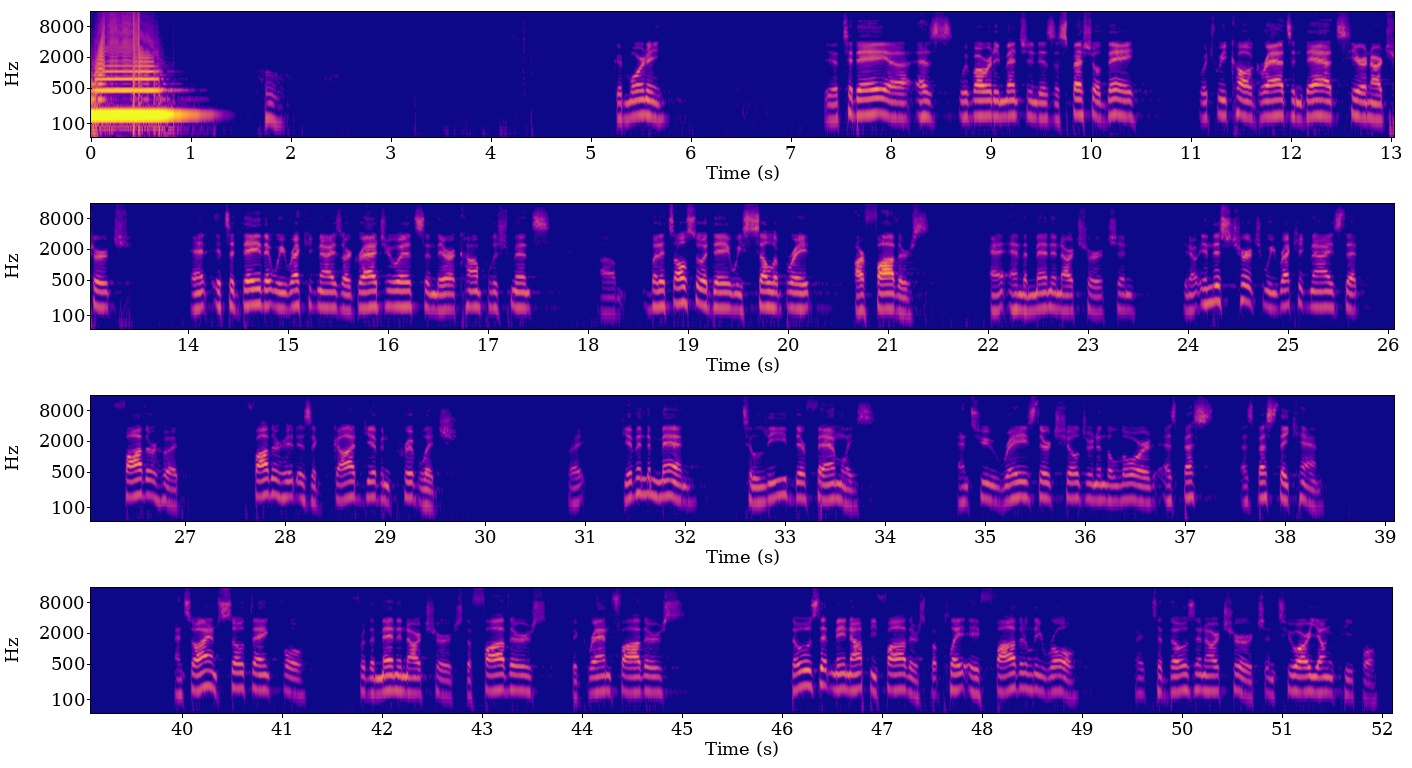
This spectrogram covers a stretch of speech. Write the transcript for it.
Oh. Good morning. Yeah, today, uh, as we've already mentioned, is a special day, which we call Grads and Dads here in our church. And it's a day that we recognize our graduates and their accomplishments, um, but it's also a day we celebrate our fathers and, and the men in our church. And, you know, in this church, we recognize that fatherhood, fatherhood is a God given privilege, right? Given to men to lead their families and to raise their children in the Lord as best, as best they can. And so I am so thankful for the men in our church, the fathers, the grandfathers, those that may not be fathers but play a fatherly role right, to those in our church and to our young people.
